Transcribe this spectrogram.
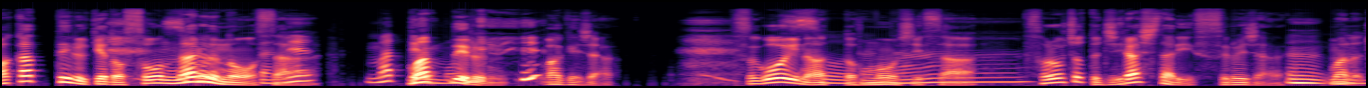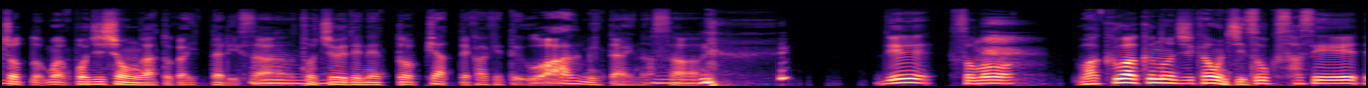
分かってるけどそうなるのをさ、ね。待ってるね、待ってるわけじゃん。すごいなと思うしさそれをちょっとじらしたりするじゃん。だなうん。まだちょっっと、まあ、ポジションがとか言ったりさ、うん。途中でネットピャってかけてうわーみたいなさ、うん。でそのワクワクの時間を持続させ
